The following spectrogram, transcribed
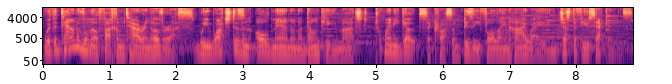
With the town of Umm el Fahim towering over us, we watched as an old man on a donkey marched 20 goats across a busy four lane highway in just a few seconds.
